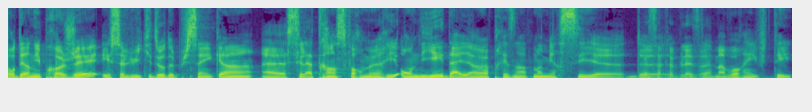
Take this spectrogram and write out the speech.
Ton dernier projet et celui qui dure depuis cinq ans, euh, c'est la transformerie. On y est d'ailleurs présentement. Merci euh, de, de m'avoir invité.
